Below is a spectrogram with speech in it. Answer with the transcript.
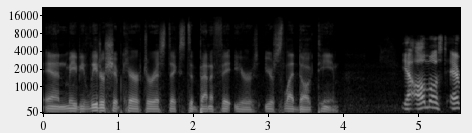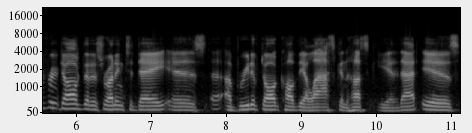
and maybe leadership characteristics to benefit your your sled dog team? Yeah, almost every dog that is running today is a breed of dog called the Alaskan Husky, and that is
